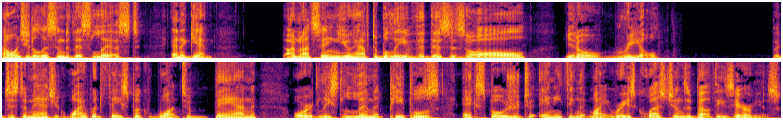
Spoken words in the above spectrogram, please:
I want you to listen to this list. And again, I'm not saying you have to believe that this is all, you know, real. But just imagine why would Facebook want to ban or at least limit people's exposure to anything that might raise questions about these areas?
